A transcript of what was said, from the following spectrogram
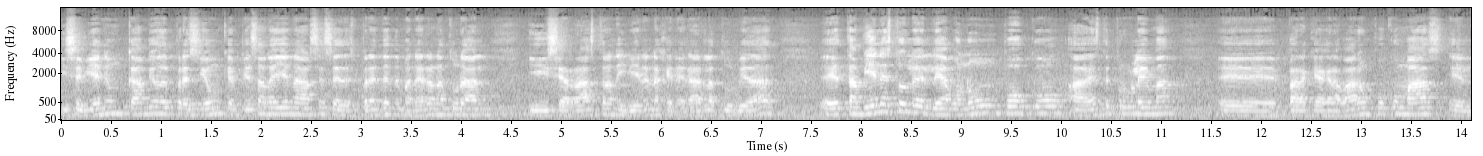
y se viene un cambio de presión que empiezan a llenarse, se desprenden de manera natural y se arrastran y vienen a generar la turbiedad. Eh, también esto le, abonó un poco a este problema eh, para que agravara un poco más el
